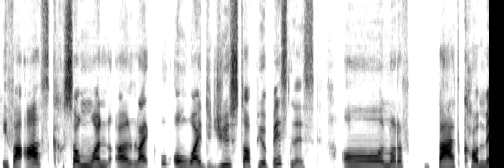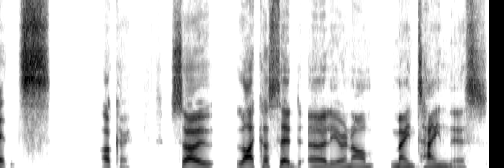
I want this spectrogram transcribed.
If I ask someone uh, like, "Oh, why did you stop your business?" Oh, a lot of bad comments. Okay. So, like I said earlier, and I'll maintain this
